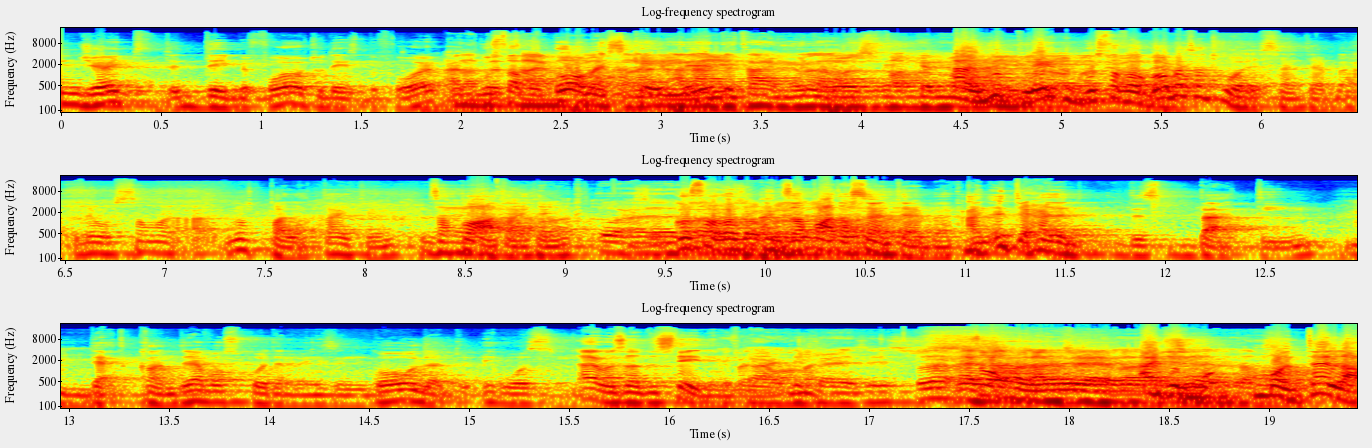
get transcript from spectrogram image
injured the day before or two days before, and, at the Gustavo time, Gomez it was- came And at the time, we It was lost. fucking And we Maldini, played Romagnoli. Gustavo Gomez and who else centre back? There was someone, uh, not Paletta, I think. Zapata, I think. Uh, Gustavo and Zapata centre back. And Inter had this bad team. That Candreva scored an amazing goal. That it was. I was at the stadium for that one. So, I think Montella,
